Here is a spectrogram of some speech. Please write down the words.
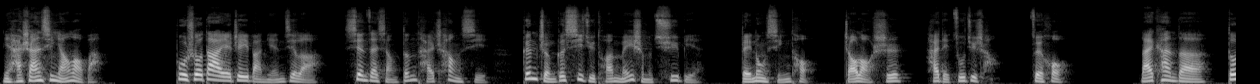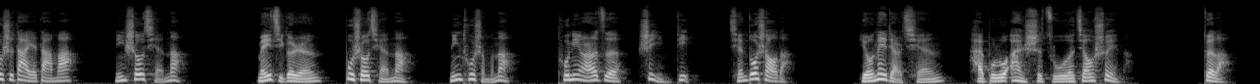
你还是安心养老吧。不说大爷这一把年纪了，现在想登台唱戏，跟整个戏剧团没什么区别。得弄行头，找老师，还得租剧场。最后来看的都是大爷大妈，您收钱呢？没几个人不收钱呢。您图什么呢？图您儿子是影帝，钱多烧的。有那点钱，还不如按时足额交税呢。对了，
